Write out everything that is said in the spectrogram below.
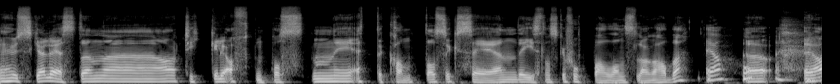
Jeg husker jeg leste en uh, artikkel i Aftenposten i etterkant av suksessen det islandske fotballandslaget hadde. Ja. uh, ja,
